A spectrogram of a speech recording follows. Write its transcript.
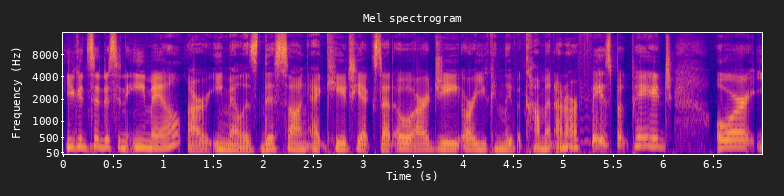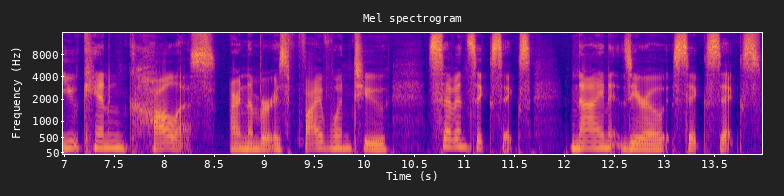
You can send us an email. Our email is this song at KUTX.org, or you can leave a comment on our Facebook page, or you can call us. Our number is 512 766 9066.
